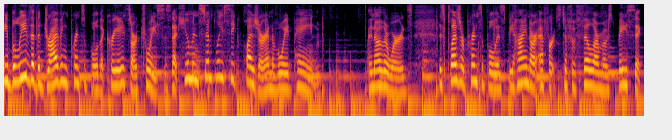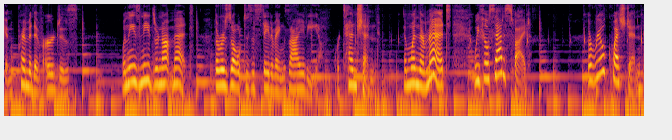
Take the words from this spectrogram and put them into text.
He believed that the driving principle that creates our choice is that humans simply seek pleasure and avoid pain. In other words, this pleasure principle is behind our efforts to fulfill our most basic and primitive urges. When these needs are not met, the result is a state of anxiety or tension. And when they're met, we feel satisfied. The real question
